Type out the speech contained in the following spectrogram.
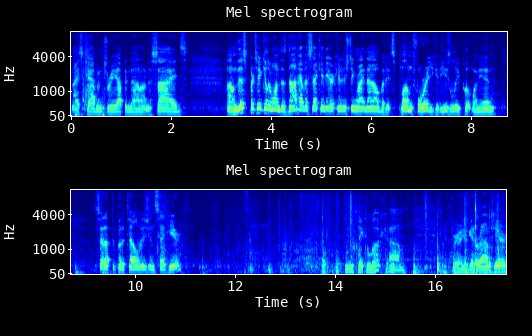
Nice cabinetry up and down on the sides. Um, this particular one does not have a second air conditioning right now, but it's plumbed for it. You could easily put one in. Set up to put a television set here. Let me take a look. Um, you'll get around here.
